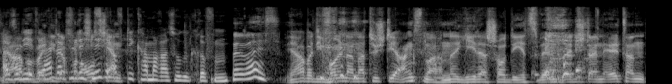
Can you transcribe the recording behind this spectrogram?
Ja, also die, der die hat davon natürlich nicht auf die Kamera zugegriffen. Wer weiß. Ja, aber die wollen dann natürlich dir Angst machen, ne? Jeder schaut dir jetzt, werden, werde ich deinen Eltern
